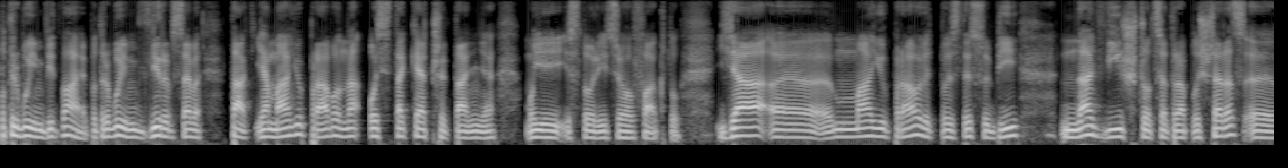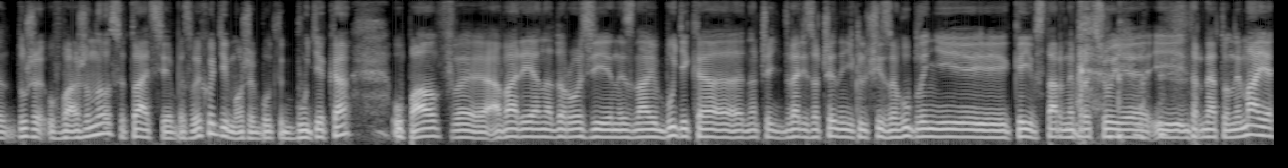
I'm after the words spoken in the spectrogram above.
Потребуємо відваги, потребуємо віри в себе. Так, я маю право на ось таке читання моєї історії цього факту. Я е, маю право відповісти собі, навіщо це трапилось. Ще раз е, дуже уважно. Ситуація без виходів може бути будь-яка. Упав, е, аварія на дорозі, не знаю, будь-яка, значить, двері зачинені, ключі загублені, Київ стар не працює і інтернету немає.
